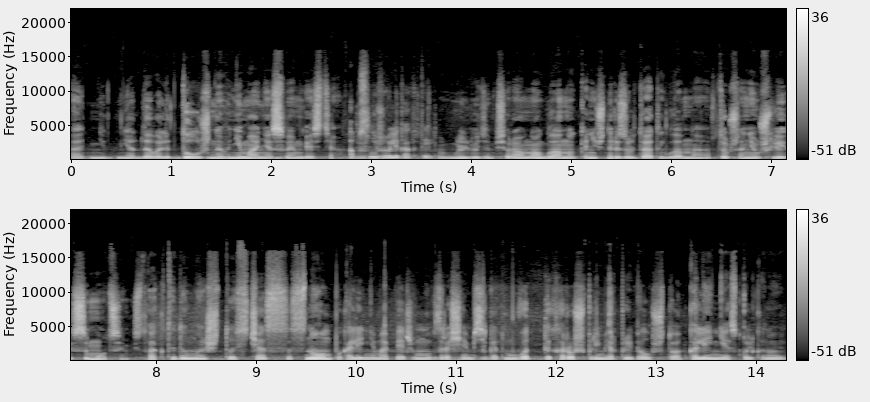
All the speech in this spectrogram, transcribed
а не, не отдавали должное внимание своим гостям. Обслуживали коктейль. Людям все равно, главное, результат, и главное в том, что они ушли с эмоциями. Как ты думаешь, что сейчас с новым поколением? Опять же, мы возвращаемся к этому. Вот ты хороший пример привел, что поколение сколько, ну,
